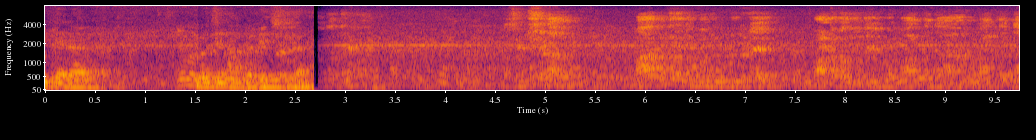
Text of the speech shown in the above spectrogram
ಇತರ ಯೋಜನಾ ಪ್ರದೇಶದ ಶಿಕ್ಷಣ ಮಾತ್ರ ನಮ್ಮನ್ನು ಬಿಡುಗಡೆ ಮಾಡಬಲ್ಲದು ಎಂಬ ಮಾತನ್ನ ಮಾತನ್ನ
